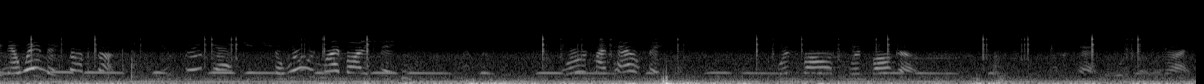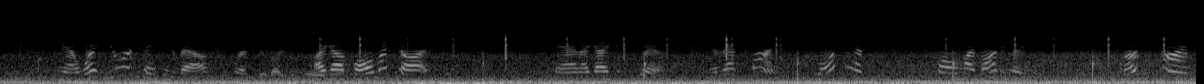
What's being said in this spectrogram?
Alright, now wait a minute, stop, stop. That. So where was my body facing? Where was my paddle facing? Where'd the ball where'd the ball go? Okay. Right. Now what you were thinking about was I gotta follow my shot and I gotta get square. And that's fine. You also have to follow my body language. Most times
